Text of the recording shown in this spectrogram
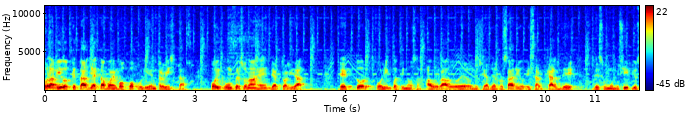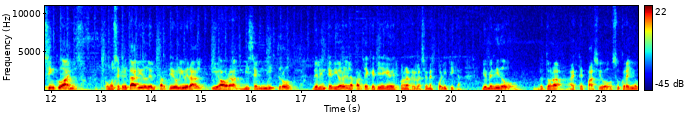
Hola amigos, ¿qué tal? Ya estamos en Voz Populi, entrevistas. Hoy con un personaje de actualidad, Héctor Olimpo Espinosa, abogado de la Universidad del Rosario, es alcalde de su municipio, cinco años como secretario del Partido Liberal y ahora viceministro del Interior en la parte que tiene que ver con las relaciones políticas. Bienvenido, doctora, a este espacio sucreño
